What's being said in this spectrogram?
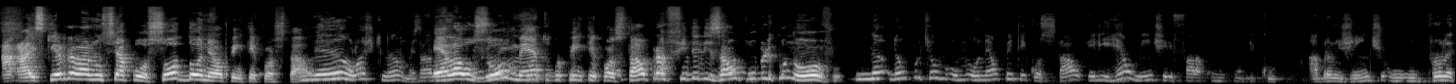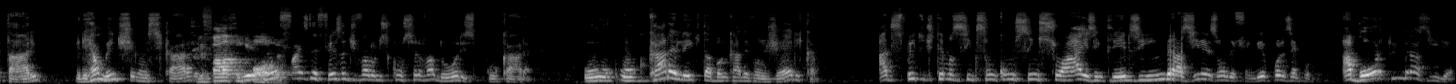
a, a, esquerda ela não se apossou do neopentecostal. Não, lógico que não. Mas ela, ela usou o método pentecostal para fidelizar um público novo. Não, não porque o, o, o, neopentecostal ele realmente ele fala com um público abrangente, um, um proletário. Ele realmente chega nesse cara. Ele fala com o pobre. Ele não faz defesa de valores conservadores, o cara. O, o cara eleito da bancada evangélica, a despeito de temas assim que são consensuais entre eles e em Brasília eles vão defender, por exemplo, aborto em Brasília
